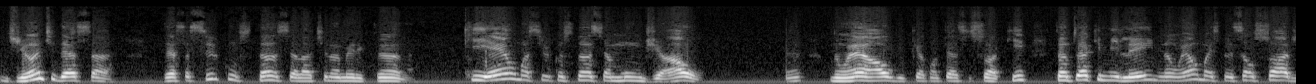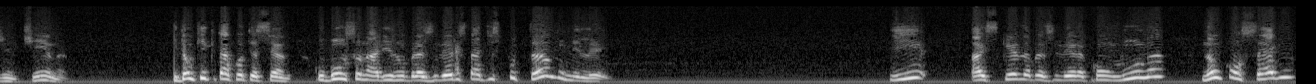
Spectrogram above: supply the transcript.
diante dessa, dessa circunstância latino-americana, que é uma circunstância mundial, né? não é algo que acontece só aqui, tanto é que Milley não é uma expressão só argentina. Então, o que está acontecendo? O bolsonarismo brasileiro está disputando Milley. E a esquerda brasileira com Lula não consegue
